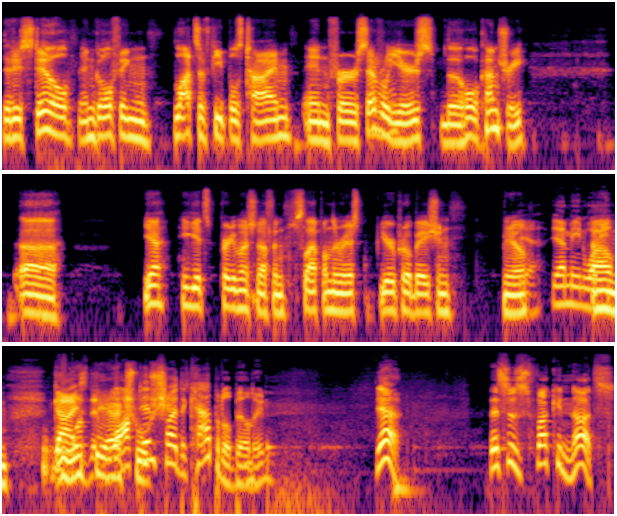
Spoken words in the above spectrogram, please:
that is still engulfing lots of people's time and for several years the whole country uh yeah he gets pretty much nothing slap on the wrist your probation you know Yeah. Yeah. Meanwhile, mean, guys that walked inside sh- the Capitol building. Yeah. This is fucking nuts.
